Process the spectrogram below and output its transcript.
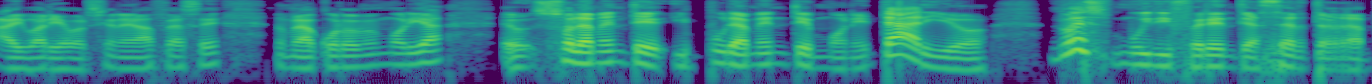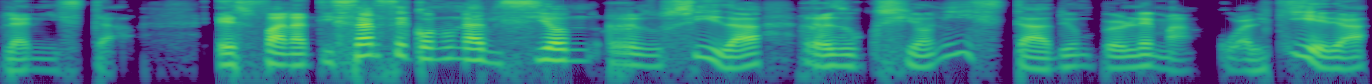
hay varias versiones de la frase, no me acuerdo de memoria, eh, solamente y puramente monetario. No es muy diferente a ser terraplanista es fanatizarse con una visión reducida, reduccionista de un problema cualquiera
